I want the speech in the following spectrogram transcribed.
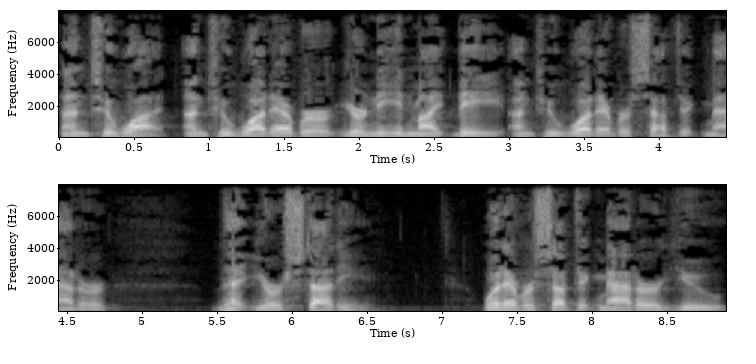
Unto what? Unto whatever your need might be, unto whatever subject matter that you're studying. Whatever subject matter you,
